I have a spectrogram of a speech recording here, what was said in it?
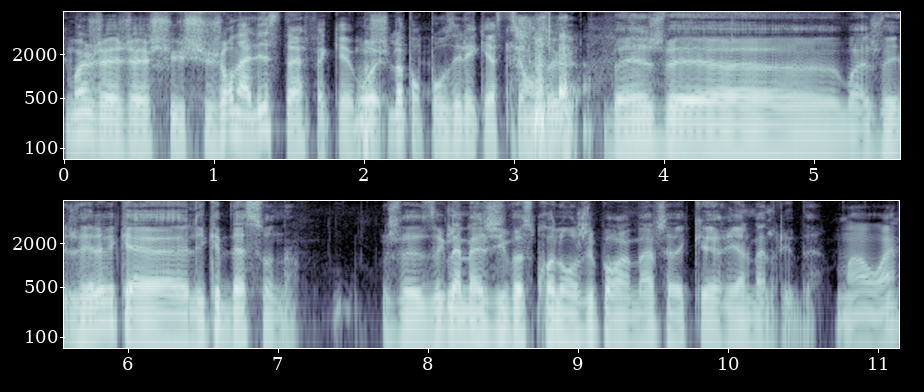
Moi, je, je, suis, journaliste, hein, fait que moi, je suis là pour poser les questions ben, je vais, euh, ouais, je vais, je vais aller avec l'équipe d'Assun. Je vais dire que la magie va se prolonger pour un match avec Real Madrid. Ouais, ouais?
